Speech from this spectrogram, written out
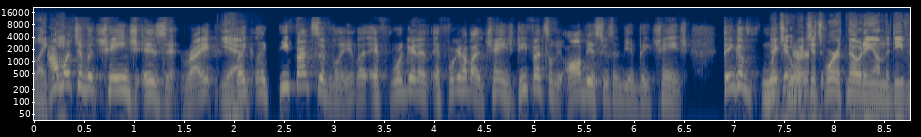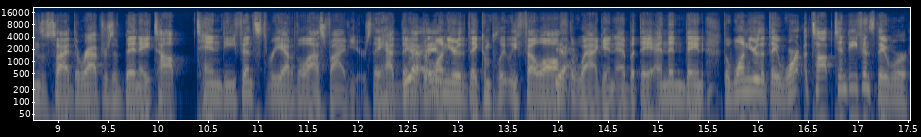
like how much of a change is it right? Yeah. Like like defensively like if we're gonna if we're gonna talk about change defensively obviously it's gonna be a big change. Think of Nick which, which it's worth noting on the defensive side the Raptors have been a top 10 defense three out of the last five years. They had, they yeah, had the and, one year that they completely fell off yeah. the wagon but they and then they the one year that they weren't a top 10 defense they were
